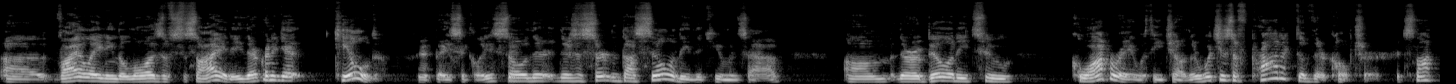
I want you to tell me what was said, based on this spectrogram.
uh, violating the laws of society, they're going to get killed, basically. So there, there's a certain docility that humans have, um, their ability to cooperate with each other, which is a product of their culture. It's not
